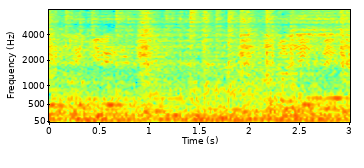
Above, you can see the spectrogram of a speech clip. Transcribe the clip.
Yeah, yeah, yeah,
